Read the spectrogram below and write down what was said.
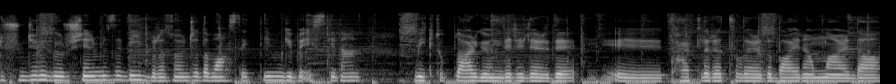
düşünce ve görüşlerimizde değil biraz önce de bahsettiğim gibi eskiden mektuplar gönderilirdi, e, kartlar atılırdı bayramlarda,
